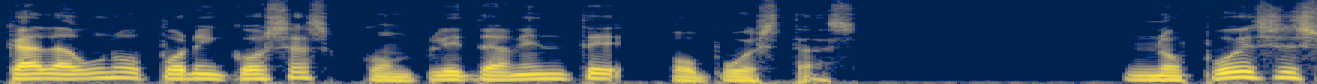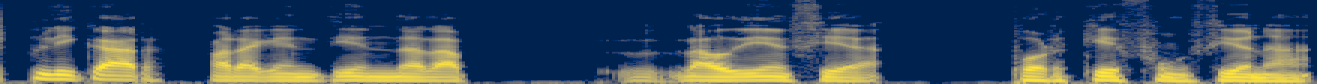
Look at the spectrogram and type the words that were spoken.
cada uno pone cosas completamente opuestas. ¿Nos puedes explicar, para que entienda la, audiencia, por qué funciona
